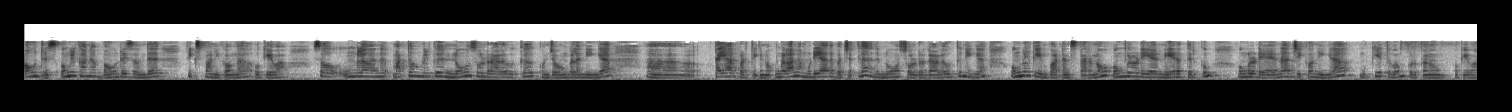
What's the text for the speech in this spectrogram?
பவுண்ட்ரிஸ் uh, உங்களுக்கான பவுண்ட்ரிஸ் வந்து ஃபிக்ஸ் பண்ணிக்கோங்க. ஓகேவா ஸோ உங்களை வந்து மற்றவங்களுக்கு நோ சொல்கிற அளவுக்கு கொஞ்சம் உங்களை நீங்கள் uh, தயார்படுத்திக்கணும். உங்களால் முடியாத பட்சத்தில் அது நோ சொல்கிற அளவுக்கு நீங்கள் உங்களுக்கு இம்பார்ட்டன்ஸ் தரணும். உங்களுடைய நேரத்திற்கும் உங்களுடைய எனர்ஜிக்கும் நீங்கள் முக்கியத்துவம் கொடுக்கணும். ஓகேவா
